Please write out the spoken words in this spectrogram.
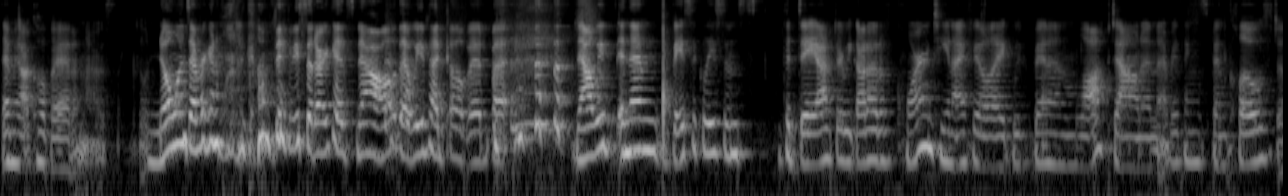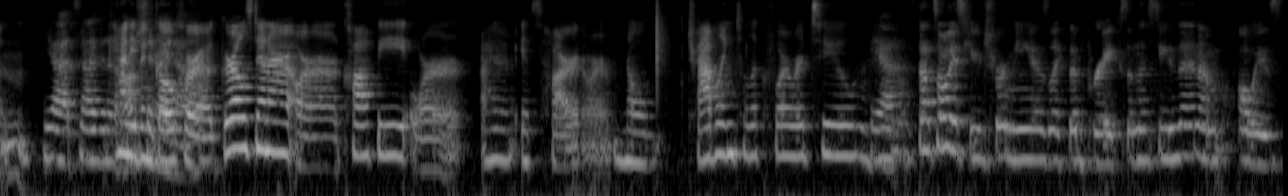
then we got COVID, and I was like, no one's ever gonna want to come babysit our kids now that we've had COVID. But now we've, and then basically since the day after we got out of quarantine, I feel like we've been in lockdown and everything's been closed and yeah it's not even an can't option even go right for now. a girls' dinner or coffee or I, it's hard or no traveling to look forward to. yeah That's always huge for me is like the breaks in the season. I'm always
